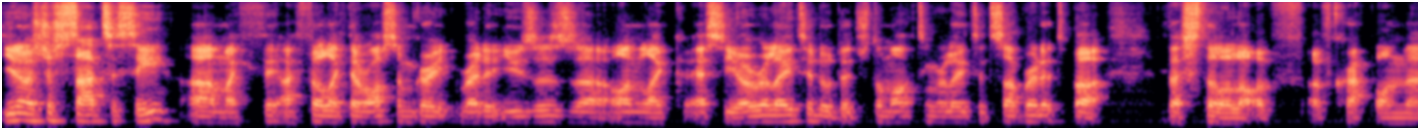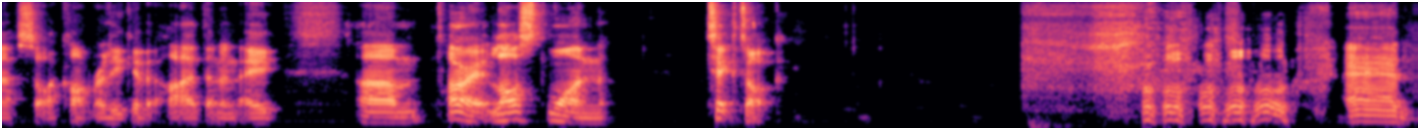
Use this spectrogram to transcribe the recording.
You know, it's just sad to see. Um, I th- I feel like there are some great Reddit users uh, on like SEO related or digital marketing related subreddits, but there's still a lot of, of crap on there, so I can't really give it higher than an eight. Um, all right, last one TikTok. um,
